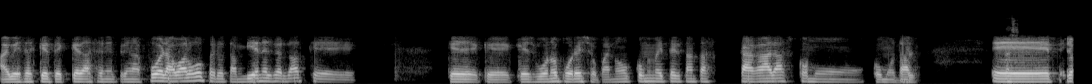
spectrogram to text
hay veces que te quedas en el tren fuera o algo, pero también es verdad que, que, es bueno por eso, para no cometer tantas cagadas como, como tal. Eh, pero,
